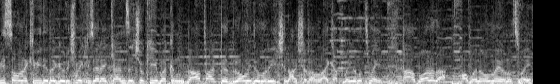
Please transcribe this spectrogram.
bir sonraki videoda görüşmek üzere. Kendinize çok iyi bakın. Daha farklı drone videoları için aşağıdan like atmayı unutmayın. Ha bu arada abone olmayı unutmayın.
